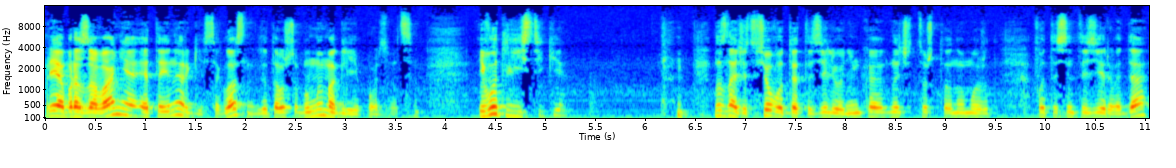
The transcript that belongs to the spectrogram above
преобразования этой энергии, согласны? Для того, чтобы мы могли ей пользоваться. И вот листики. Ну, значит, все вот это зелененькое, значит, то, что оно может фотосинтезировать, да?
